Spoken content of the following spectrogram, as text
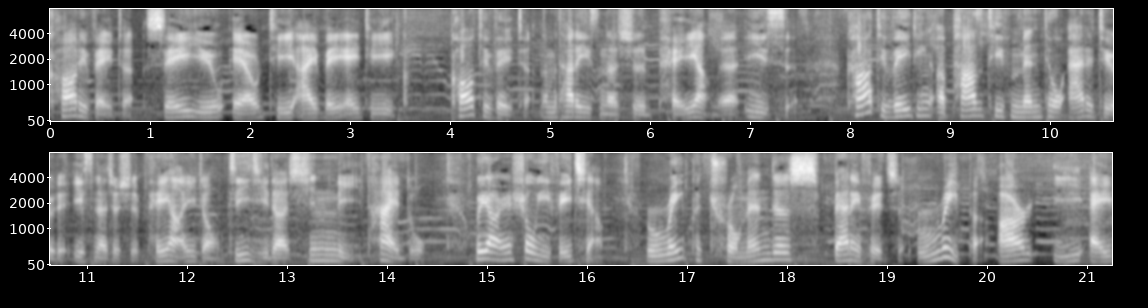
cultivate，c u l t i v a t e，cultivate，那么它的意思呢是培养的意思。Cultivating a positive mental attitude，意思呢就是培养一种积极的心理态度， 会让人受益匪浅。reap tremendous benefits. reap r e a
